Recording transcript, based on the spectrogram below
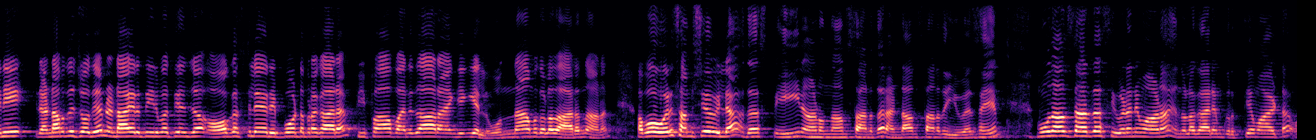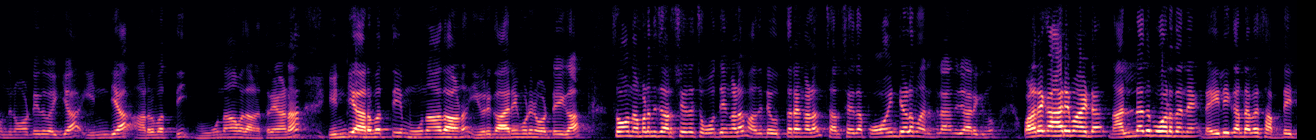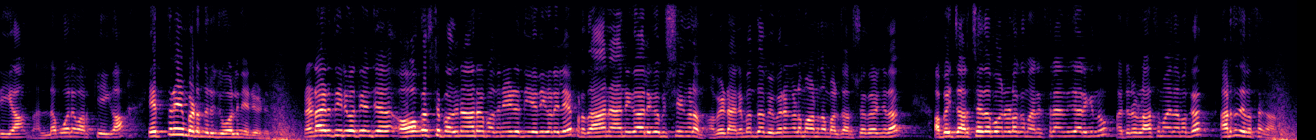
ഇനി രണ്ടാമത്തെ ചോദ്യം രണ്ടായിരത്തി ഇരുപത്തിയഞ്ച് ഓഗസ്റ്റിലെ റിപ്പോർട്ട് പ്രകാരം ഫിഫ വനിതാ റാങ്കിങ്ങിൽ ഒന്നാമതുള്ളത് ആരെന്നാണ്? അപ്പോൾ ഒരു സംശയവുമില്ല. അത് സ്പെയിൻ ആണ് ഒന്നാം സ്ഥാനത്ത് രണ്ടാം സ്ഥാനത്ത് യു എസ് എയും മൂന്നാം സ്ഥാനത്ത് സ്വീഡനുമാണ് എന്നുള്ള കാര്യം കൃത്യമായിട്ട് ഒന്ന് നോട്ട് ചെയ്ത് വയ്ക്കുക. ഇന്ത്യ അറുപത്തി മൂന്നാമതാണ് എത്രയാണ്? ഇന്ത്യ അറുപത്തി മൂന്നാമതാണ് ഈ ഒരു കാര്യം കൂടി നോട്ട് ചെയ്യുക. സോ നമ്മളിന്ന് ചർച്ച ചെയ്ത ചോദ്യങ്ങളും അതിന്റെ ഉത്തരങ്ങളും ചർച്ച ചെയ്ത പോയിന്റുകളും മനസ്സിലായെന്ന് വിചാരിക്കുന്നു. വളരെ കാര്യമായിട്ട് നല്ലതുപോലെ തന്നെ ഡെയിലി കണ്ടവേഴ്സ് അപ്ഡേറ്റ് ചെയ്യുക നല്ലപോലെ വർക്ക് ചെയ്യുക. എത്രയും പെട്ടെന്ന് ഒരു ജോലി നേടിയെടുക്കും രണ്ടായിരത്തി ഇരുപത്തിയഞ്ച് ഓഗസ്റ്റ് പതിനാറ് പതിനേഴ് തീയതികളിലെ പ്രധാന ആനുകാലിക വിഷയങ്ങളും അവയുടെ അനുബന്ധ വിവരങ്ങളുമാണ് നമ്മൾ ചർച്ച ചെയ്ത് കഴിഞ്ഞത്. അപ്പോൾ ഈ ചർച്ച ചെയ്ത പോയിന്റുകളൊക്കെ മനസ്സിലായെന്ന് വിചാരിക്കുന്നു. മറ്റൊരു ക്ലാസ്സുമായി നമുക്ക് അടുത്ത ദിവസം കാണാം.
